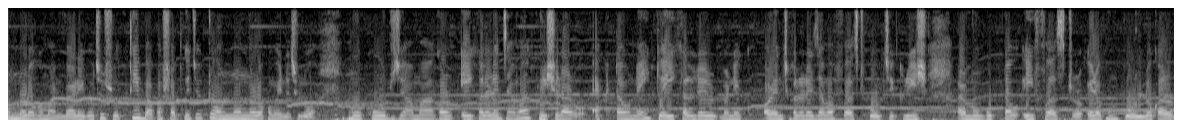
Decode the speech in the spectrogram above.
অন্যরকম আনবে। আর এবছর সত্যিই বাবা সব কিছু একটু অন্য অন্য রকম এনেছিল। মুকুট, জামা, কারণ এই কালারের জামা ক্রিশের আর একটাও নেই। তো এই কালারের মানে অরেঞ্জ কালারের জামা ফার্স্ট পরছে ক্রিশ আর মুকুটটাও এই ফার্স্ট এরকম পরলো, কারণ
